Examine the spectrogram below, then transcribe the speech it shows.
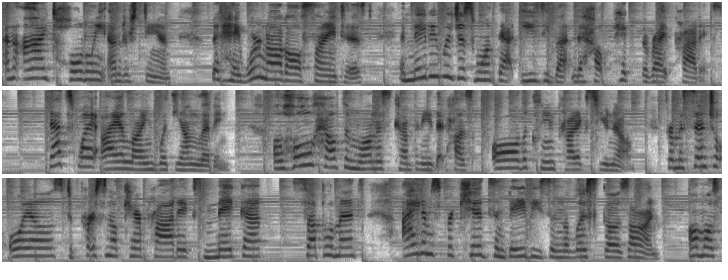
And I totally understand that, hey, we're not all scientists, and maybe we just want that easy button to help pick the right products. That's why I aligned with Young Living, a whole health and wellness company that has all the clean products you know, from essential oils to personal care products, makeup, supplements, items for kids and babies, and the list goes on. Almost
